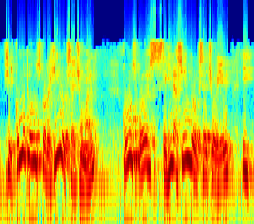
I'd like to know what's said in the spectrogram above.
Es decir, ¿cómo podemos corregir lo que se ha hecho mal? ¿Cómo podemos seguir haciendo lo que se ha hecho bien? ¿Y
